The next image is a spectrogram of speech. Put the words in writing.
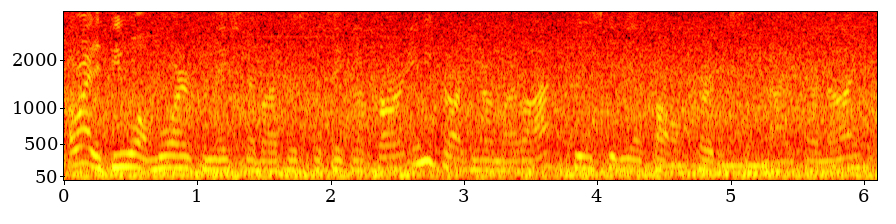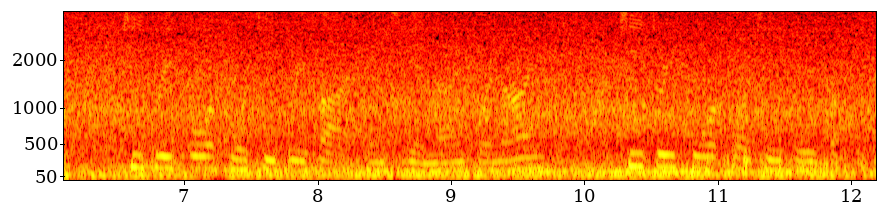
All right, if you want more information about this particular car, any car here on my lot, please give me a call, Curtis at 949-234-4235. Once again, 949-234-4235.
